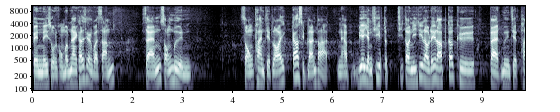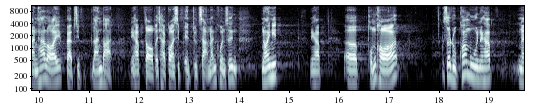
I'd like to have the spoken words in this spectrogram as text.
เป็นในส่วนของบำนาญข้าราชการกว่า3 2 0 2,790 ล้านบาทนะครับเบี้ยยังชีพที่ตอนนี้ที่เราได้รับก็คือ 87,580 ล้านบาทนะครับต่อประชากร 11.3 ล้านคนซึ่งน้อยนิดนะครับผมขอสรุปข้อมูลนะครับใน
